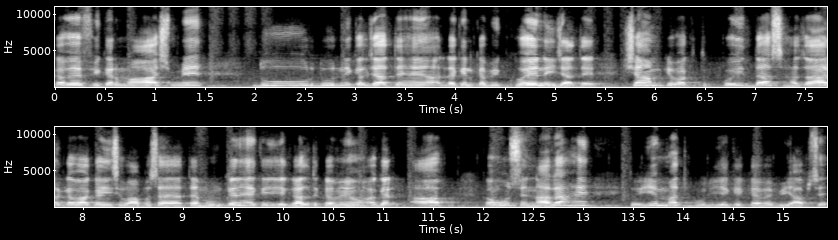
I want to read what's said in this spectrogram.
کوے فکر معاش میں دور دور نکل جاتے ہیں، لیکن کبھی کھوئے نہیں جاتے۔ شام کے وقت کوئی دس ہزار گواہ کہیں سے واپس آ جاتا ہے۔ ممکن ہے کہ یہ غلط کوے ہوں۔ اگر آپ کووں سے نالا ہیں تو یہ مت بھولیے کہ کوے بھی آپ سے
